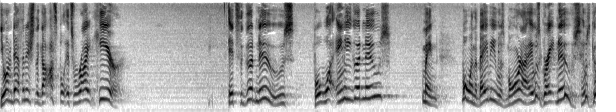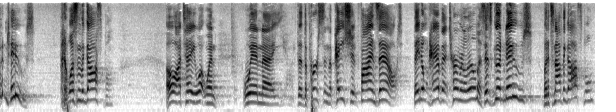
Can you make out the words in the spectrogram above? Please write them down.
You want a definition of the gospel? It's right here. It's the good news. But what? Any good news? I mean, well, when the baby was born, it was great news. It was good news. But it wasn't the gospel. Oh, I tell you what, when when uh, the, the person, the patient finds out they don't have that terminal illness. It's good news, but it's not the gospel.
